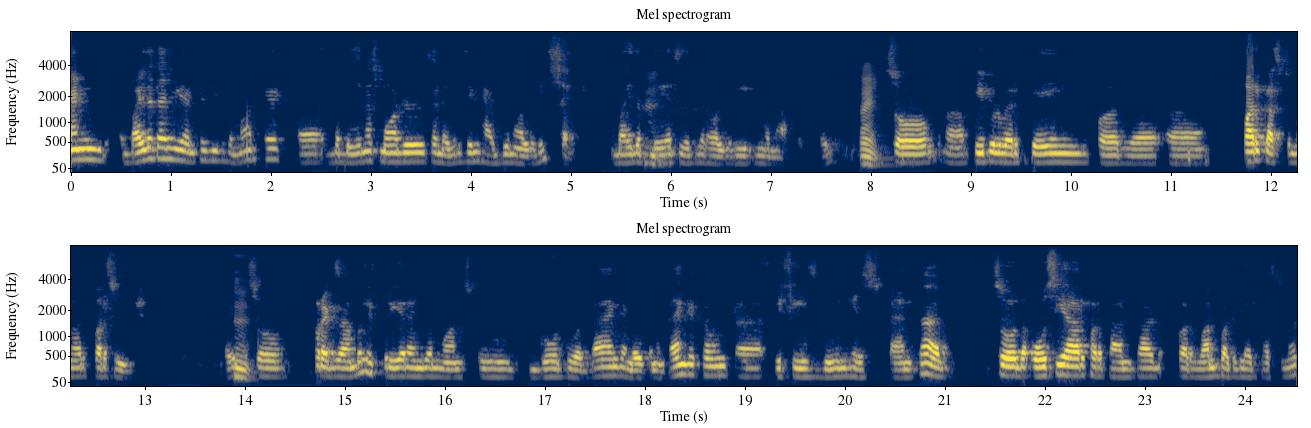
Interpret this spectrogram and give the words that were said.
and by the time we entered into the market, uh, the business models and everything had been already set by the Hmm. players that were already in the market. Right? right So uh, people were paying for uh, uh, per customer per solution. Right? Hmm. So, for example, if Priya Ranjan wants to go to a bank and open a bank account, uh, if he's giving his PAN card, so the OCR for PAN card for one particular customer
